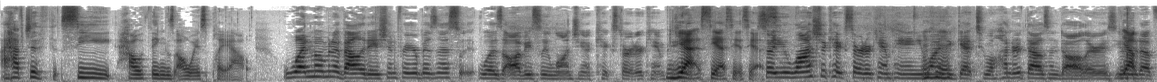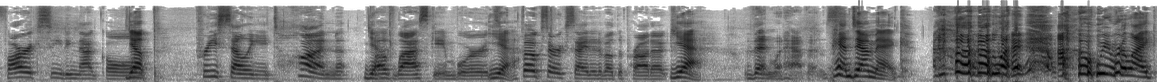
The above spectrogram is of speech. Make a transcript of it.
I have to th- see how things always play out. One moment of validation for your business was obviously launching a Kickstarter campaign. Yes, yes, yes, yes. So you launched a Kickstarter campaign. You mm-hmm. wanted to get to $100,000. You yep. ended up far exceeding that goal. Yep. Pre-selling a ton yeah. of last game boards. Yeah. Folks are excited about the product. Yeah. Then what happens? Pandemic. like uh, we were like,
